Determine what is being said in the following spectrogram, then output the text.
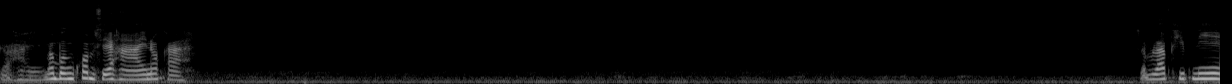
ก็ให้มาเบิ่งความเสียหายเนาะค่ะสำหรับคลิปนี้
